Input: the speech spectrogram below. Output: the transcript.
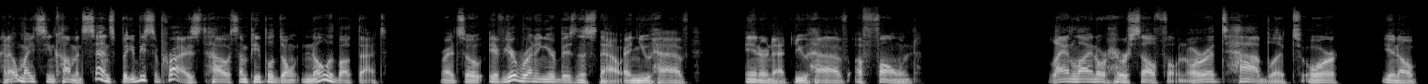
I know it might seem common sense, but you'd be surprised how some people don't know about that. Right. So if you're running your business now and you have internet, you have a phone, landline or, her cell phone or a tablet or, you know,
